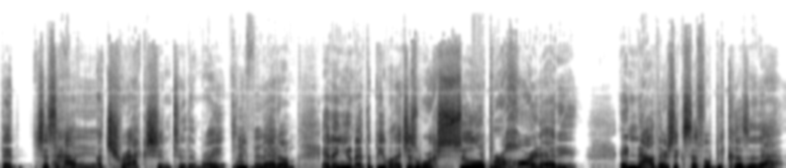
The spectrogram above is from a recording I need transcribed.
that just have attraction to them, right? We've met it. them. And then you met the people that just work super hard at it. And now they're successful because of that.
